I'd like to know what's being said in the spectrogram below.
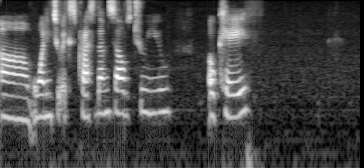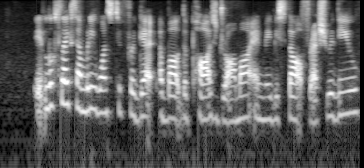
um, wanting to express themselves to you okay? It looks like somebody wants to forget about the past drama and maybe start fresh with you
